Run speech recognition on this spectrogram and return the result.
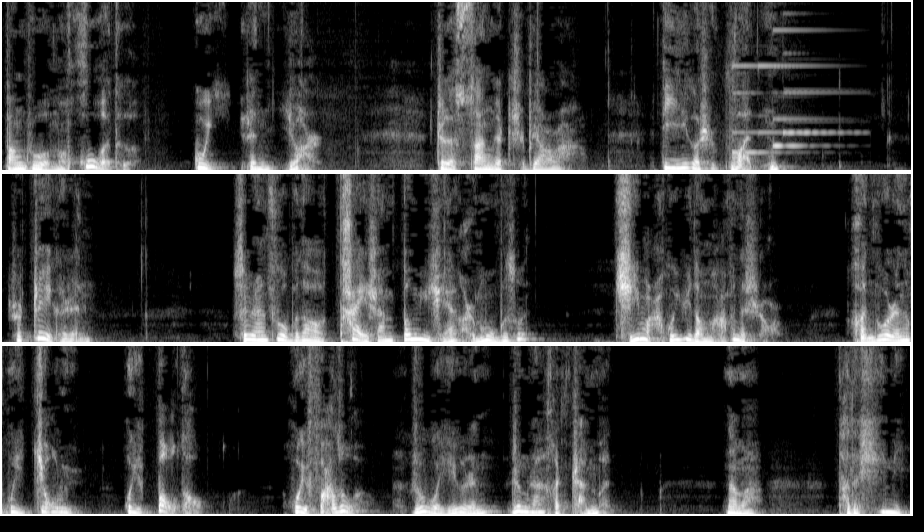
帮助我们获得贵人缘儿。这三个指标啊，第一个是稳。说这个人虽然做不到泰山崩于前耳目不顺，起码会遇到麻烦的时候，很多人会焦虑，会暴躁，会发作。如果一个人仍然很沉稳，那么他的心理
